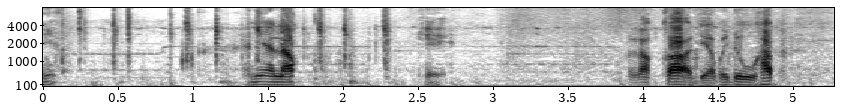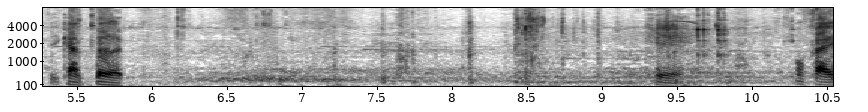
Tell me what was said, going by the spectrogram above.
นี่อันนี้ล็อกโอเคแล็อกก็เดี๋ยวไปดูครับ ที่การเปิด โอเคสงสัย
